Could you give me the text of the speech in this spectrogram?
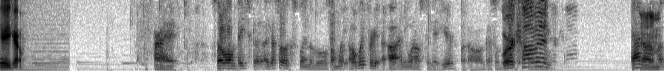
Here you go. Alright. So, um, basically, I guess I'll explain the rules. I'm wait- I'll wait for uh, anyone else to get here, but uh, I guess I'll We're coming! it. Yeah, no, Um, uh,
